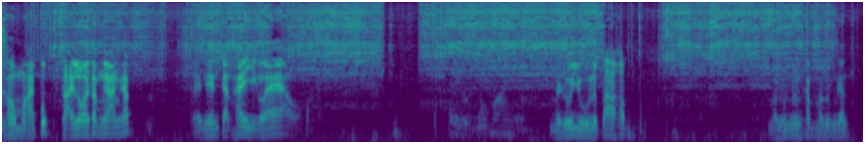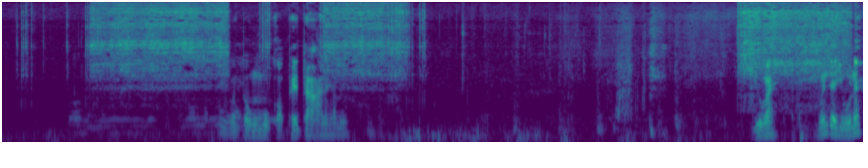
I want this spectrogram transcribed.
เข้าหมายปุ๊บสายลอยทำงานครับ แต่เน้นจัดให้อีกแล้ว ไม่รู้อยู่หรือเปล่าครับ มาลุ้นกันครับมาลุ้นกัน อยู่กันตรงหมู่เกาะเพตรานะครับ อยู่ไหมเหมือนจะอยู่นะ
